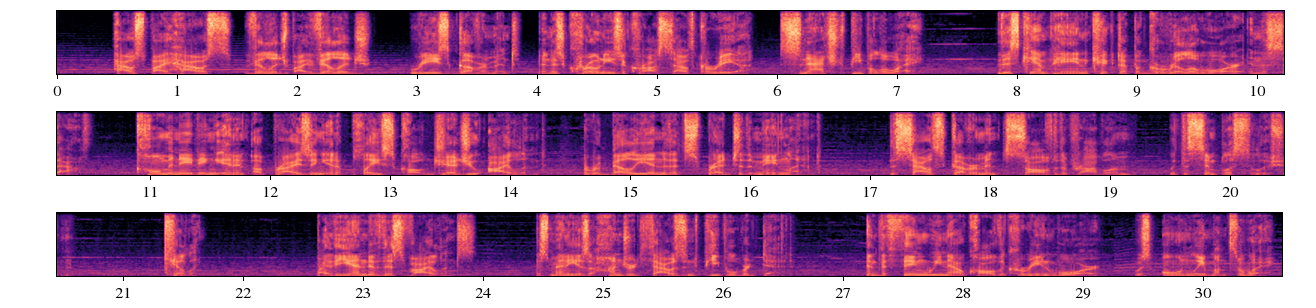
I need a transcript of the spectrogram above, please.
House by house, village by village, Rhee's government and his cronies across South Korea snatched people away. This campaign kicked up a guerrilla war in the South, culminating in an uprising in a place called Jeju Island, a rebellion that spread to the mainland. The South's government solved the problem with the simplest solution killing. By the end of this violence, as many as 100,000 people were dead, and the thing we now call the Korean War was only months away.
